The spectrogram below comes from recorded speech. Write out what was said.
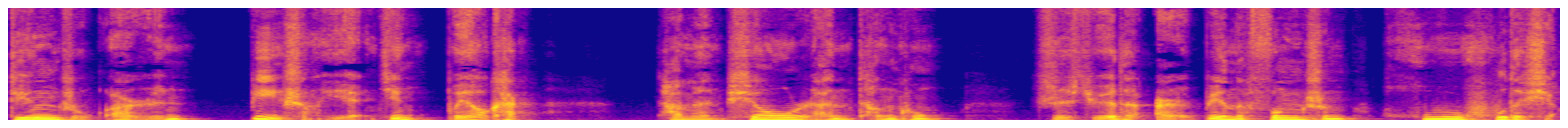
叮嘱二人闭上眼睛，不要看。他们飘然腾空，只觉得耳边的风声呼呼的响。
